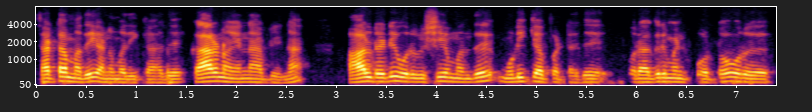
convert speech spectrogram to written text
சட்டம் அதை அனுமதிக்காது. காரணம் என்ன அப்படின்னா ஆல்ரெடி ஒரு விஷயம் வந்து முடிக்கப்பட்டது. ஒரு அக்ரிமெண்ட் போட்டோ ஒரு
